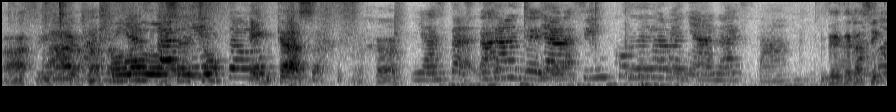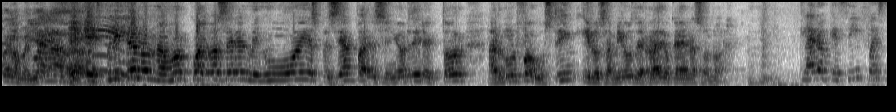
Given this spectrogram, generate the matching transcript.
Ah, sí. Aquí Ajá. todo es hecho listo. en casa. Ajá. Ya está, está, están desde ya las 5 de la mañana está. Desde las 5 de la mañana. fuerza. Eh, explícanos, mi amor, cuál va a ser el menú hoy especial para el señor director Arnulfo Agustín y los amigos de Radio Cadena Sonora. Claro que sí, pues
